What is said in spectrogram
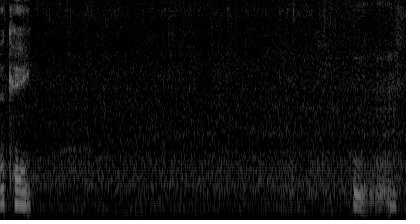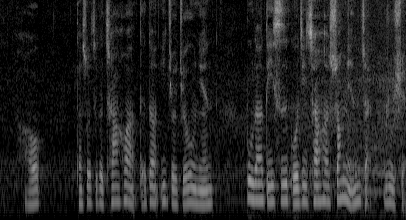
，OK，嗯，好。他说这个插画得到一九九五年布拉迪斯国际插画双年展入选，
